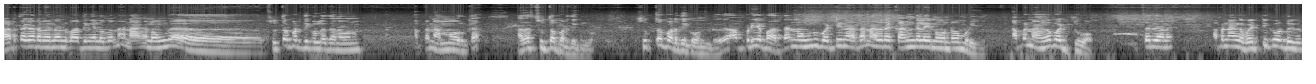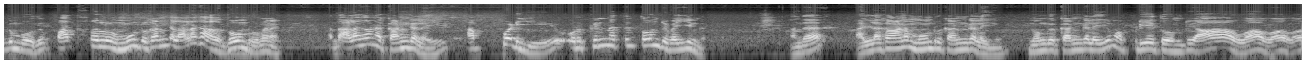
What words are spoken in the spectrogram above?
அடுத்த கட்டம் என்னென்னு பார்த்தீங்கன்னு சொன்னால் நாங்கள் நொங்கை சுத்தப்படுத்திக் கொள்ள தானே வேணும்? அப்போ நம்ம ஒருக்கா அதை சுத்தப்படுத்திக்கொள்வோம். சுத்தப்படுத்தி கொண்டு அப்படியே பார்த்தா நொங்கு வெட்டினா தான் அதில் கண்களை நோன்ற முடியும். அப்போ நாங்கள் வெட்டுவோம். சரிதானே? அப்போ நாங்கள் வெட்டி கொண்டு இருக்கும்போது பார்த்தா அதில் ஒரு மூன்று கண்கள் அழகாக தோன்றும். எனக்கு அந்த அழகான கண்களை அப்படியே ஒரு கிண்ணத்தில் தோன்றி வையுங்க அந்த அழகான மூன்று கண்களையும் நொங்கு கண்களையும் அப்படியே தோன்றி ஆ வா வா வா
